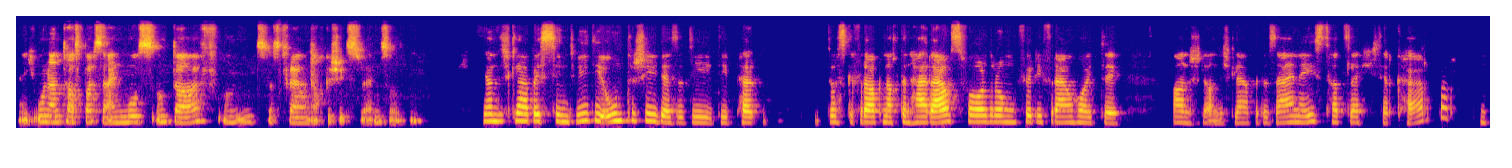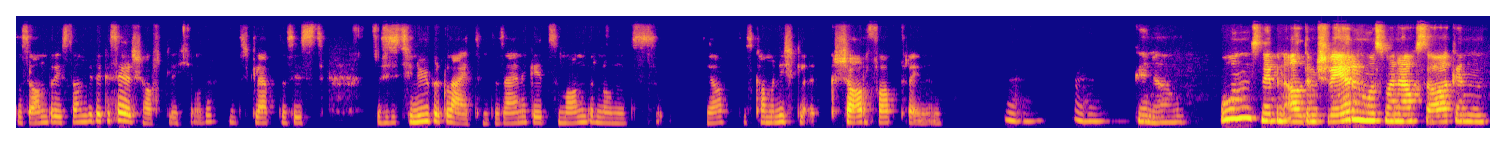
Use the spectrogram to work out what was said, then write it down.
nicht unantastbar sein muss und darf und dass Frauen auch geschützt werden sollten. Ja, und ich glaube, es sind wie die Unterschiede, also die, die du hast gefragt nach den Herausforderungen für die Frau heute anstand. Ich glaube, das eine ist tatsächlich der Körper und das andere ist dann wieder gesellschaftlich, oder? Und ich glaube, das ist, das ist hinübergleitend. Das eine geht zum anderen und ja, das kann man nicht scharf abtrennen. Mhm. Mhm. Genau. Und neben all dem Schweren muss man auch sagen,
